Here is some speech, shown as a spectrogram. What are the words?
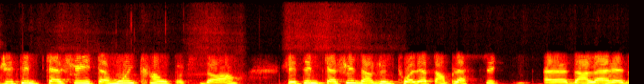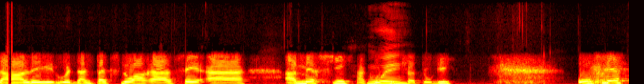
J'ai été me cacher, il était à moins 30 dehors. J'ai été me cacher dans une toilette en plastique euh, dans, la, dans, les, dans une patinoire à, à, à Mercier, à côté de Châteauguay. Au fret,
